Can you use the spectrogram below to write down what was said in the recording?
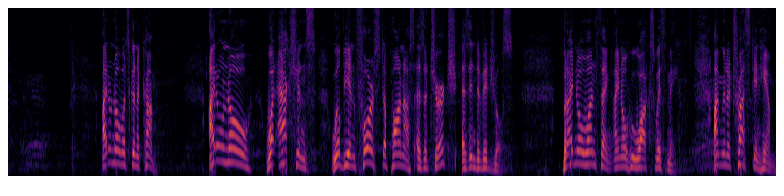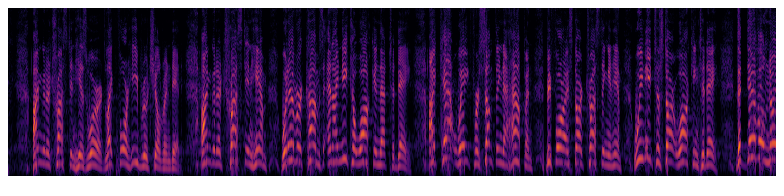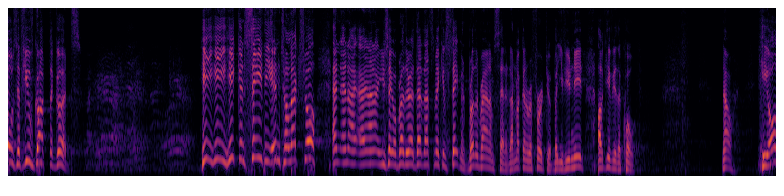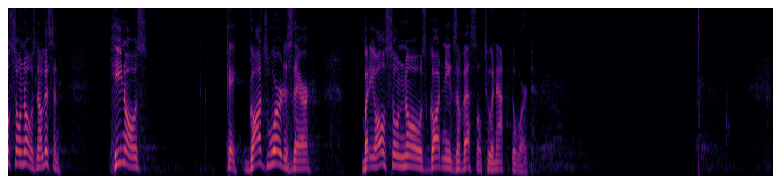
I don't know what's going to come. I don't know what actions will be enforced upon us as a church, as individuals. But I know one thing I know who walks with me. I'm going to trust in him. I'm going to trust in his word, like four Hebrew children did. I'm going to trust in him, whatever comes, and I need to walk in that today. I can't wait for something to happen before I start trusting in him. We need to start walking today. The devil knows if you've got the goods. He, he, he can see the intellectual, and, and, I, and you say, well, Brother Ed, that, that's making a statement. Brother Branham said it. I'm not going to refer to it, but if you need, I'll give you the quote. Now, he also knows, now listen, he knows, okay, God's word is there, but he also knows God needs a vessel to enact the word.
